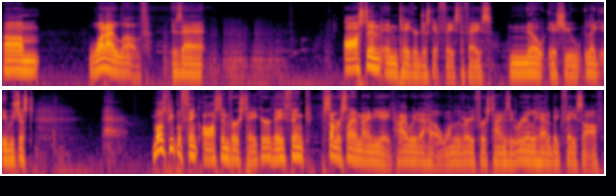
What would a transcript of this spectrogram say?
Um, what I love is that Austin and Taker just get face to face. No issue. Like it was just most people think Austin versus Taker. They think SummerSlam 98, Highway to Hell, one of the very first times they really had a big face off.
